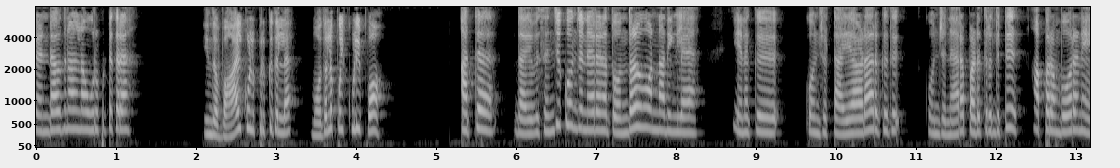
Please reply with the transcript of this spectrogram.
ரெண்டாவது நாள் நான் உருப்பிட்டுக்கிறேன். இந்த வாய் கொழுப்பு இருக்குதுல்ல முதல்ல போய் குளிப்போ. அத்தை தயவு செஞ்சு கொஞ்ச நேரம் என்ன தொந்தரவு பண்ணாதீங்களே. எனக்கு கொஞ்சம் டயர்டாக இருக்குது. கொஞ்ச நேரம் படுத்திருந்துட்டு அப்புறம் போகிறனே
